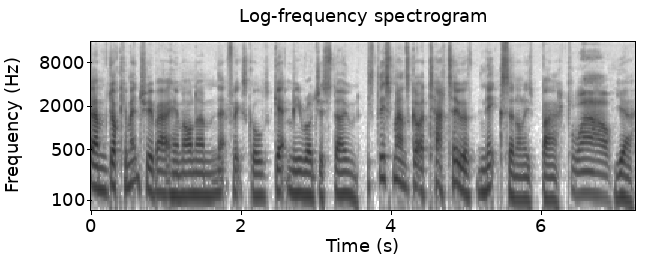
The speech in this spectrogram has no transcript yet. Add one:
um, documentary about him on um, Netflix called "Get Me Roger Stone." This man's got a tattoo of Nixon on his back. Wow. Yeah,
